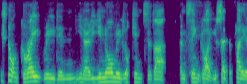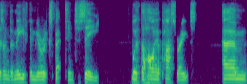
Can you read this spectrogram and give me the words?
it's not great reading. You know, you normally look into that and think, like you said, the players underneath him you're expecting to see with the higher pass rates. Um,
